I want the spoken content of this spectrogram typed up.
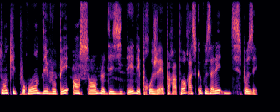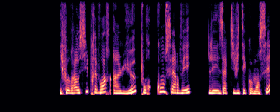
Donc, ils pourront développer ensemble des idées, des projets par rapport à ce que vous allez disposer. Il faudra aussi prévoir un lieu pour conserver les activités commencées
